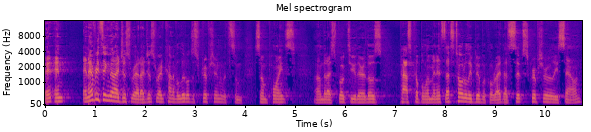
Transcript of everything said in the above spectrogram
And, and, and everything that I just read, I just read kind of a little description with some, some points um, that I spoke to you there, those past couple of minutes. That's totally biblical, right? That's scripturally sound.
